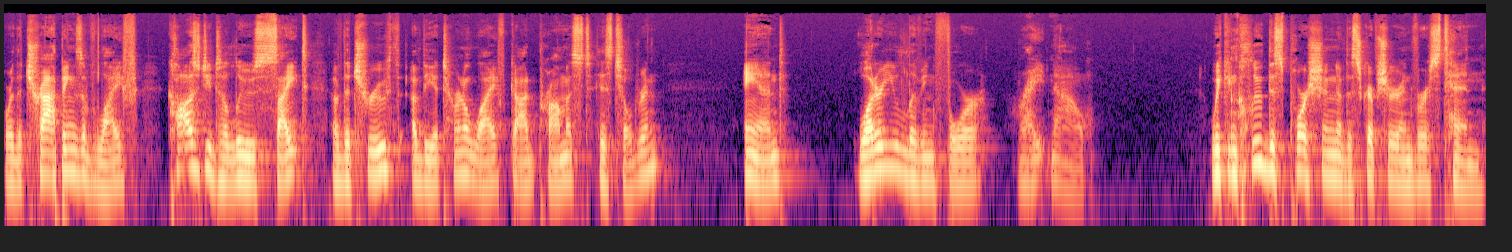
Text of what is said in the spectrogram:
or the trappings of life caused you to lose sight of the truth of the eternal life God promised his children? And what are you living for right now? We conclude this portion of the scripture in verse 10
